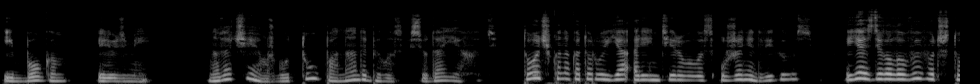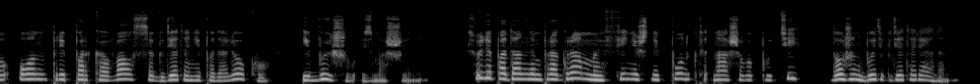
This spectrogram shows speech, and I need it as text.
и Богом, и людьми. Но зачем жгуту понадобилось сюда ехать? Точка, на которую я ориентировалась, уже не двигалась, и я сделала вывод, что он припарковался где-то неподалеку и вышел из машины. Судя по данным программы, финишный пункт нашего пути должен быть где-то рядом.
